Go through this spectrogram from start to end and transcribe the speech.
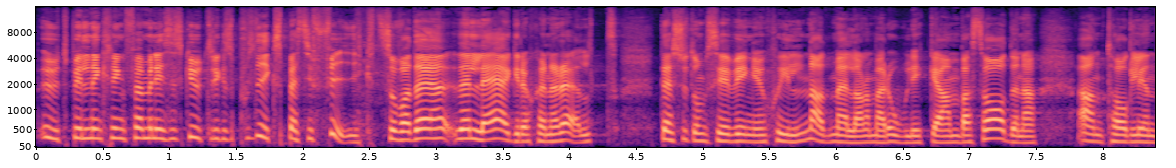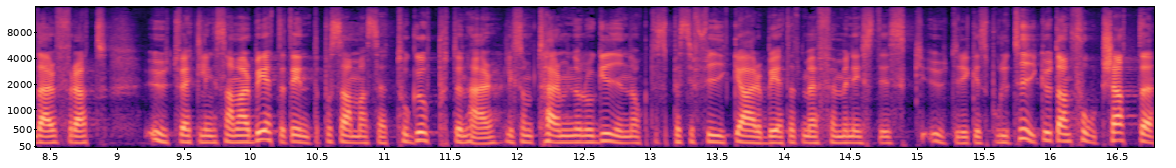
utbildning kring feministisk utrikespolitik specifikt så var det, det lägre generellt. Dessutom ser vi ingen skillnad mellan de här olika ambassaderna, antagligen därför att utvecklingssamarbetet inte på samma sätt tog upp den här liksom, terminologin och det specifika arbetet med feministisk utrikespolitik utan fortsatte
